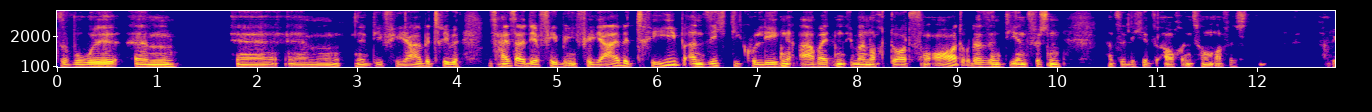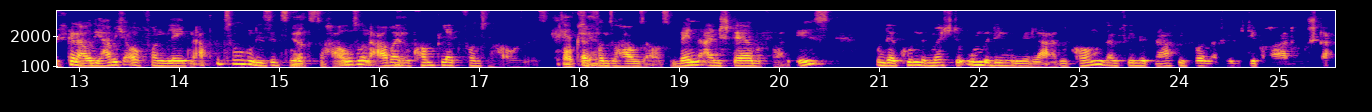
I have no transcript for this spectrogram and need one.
sowohl ähm, äh, ähm, die Filialbetriebe. Das heißt also, der Filialbetrieb an sich, die Kollegen arbeiten immer noch dort vor Ort oder sind die inzwischen tatsächlich jetzt auch ins Homeoffice? Genau, die habe ich auch von Läden abgezogen. Die sitzen ja. jetzt zu Hause und arbeiten ja. komplett von zu Hause ist, okay. äh, von zu Hause aus. Wenn ein Sterbefall ist, und der Kunde möchte unbedingt in den Laden kommen, dann findet nach wie vor natürlich die Beratung statt.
